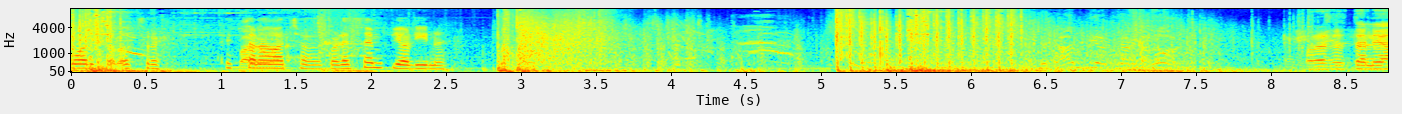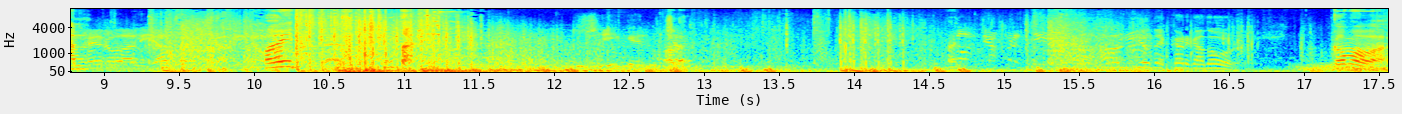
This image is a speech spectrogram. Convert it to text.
Muerto los tres. Que están Vale, vale. agachados, parecen piolines. Cambio el cargador. Pero aliado en camino. ¡Ay! ¡Puta! Sigue luchando. Cambio de cargador. ¿Cómo va?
